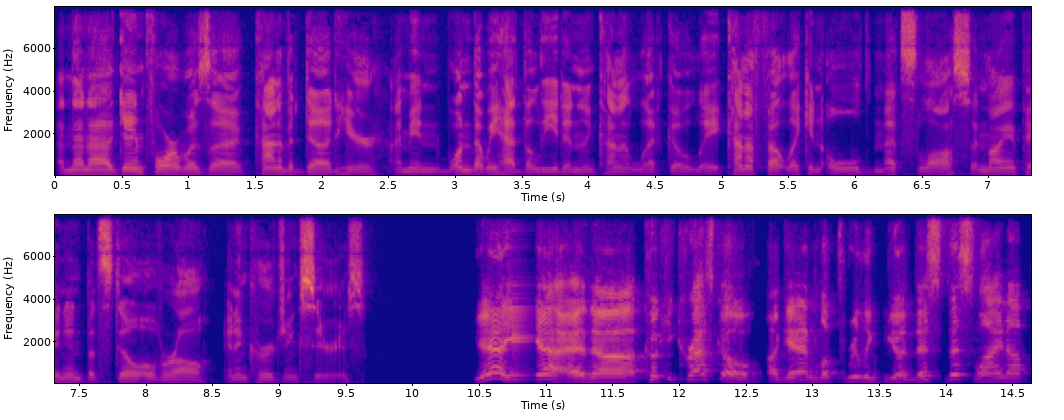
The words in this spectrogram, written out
And then uh, game four was a uh, kind of a dud here. I mean, one that we had the lead in and kind of let go late. Kind of felt like an old Mets loss, in my opinion, but still overall an encouraging series. Yeah, yeah, and uh, Cookie Carrasco again looked really good. This this lineup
